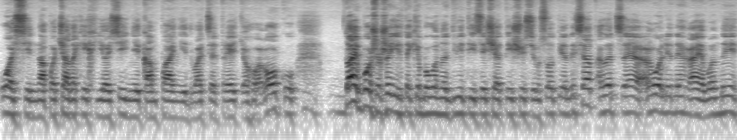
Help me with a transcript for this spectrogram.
осінь, на початок їхньої осінньої кампанії 23-го року. Дай Боже, що їх таки було не 2000, а 1750, але це ролі не грає. Вони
